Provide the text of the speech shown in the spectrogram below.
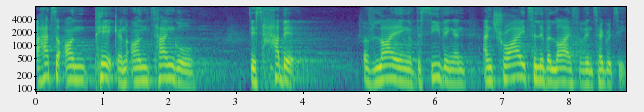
I had to unpick and untangle this habit of lying, of deceiving, and, and try to live a life of integrity.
